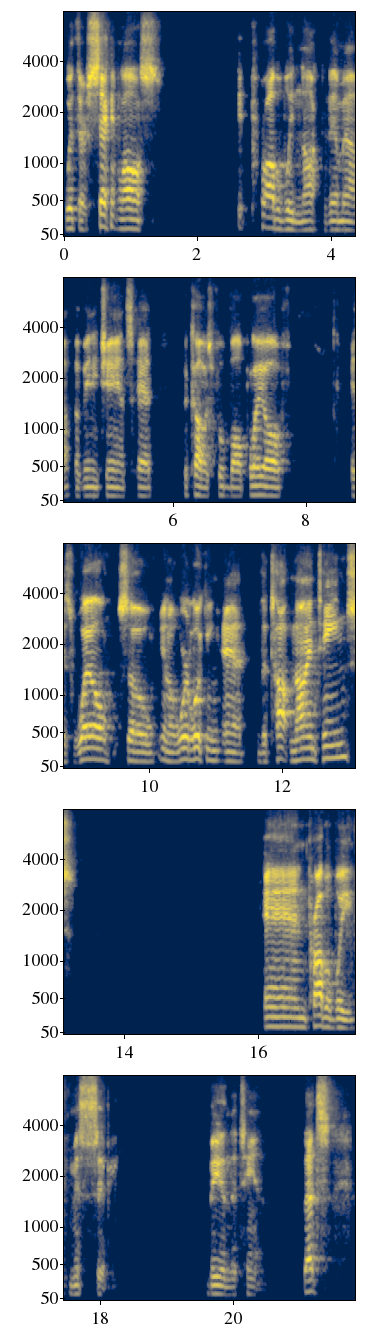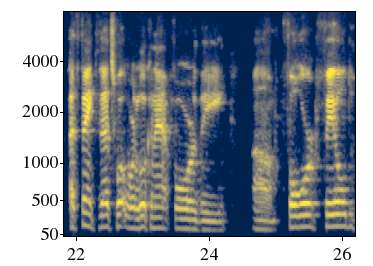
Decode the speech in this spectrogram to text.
with their second loss, it probably knocked them out of any chance at the college football playoff as well. So, you know, we're looking at the top nine teams and probably Mississippi being the 10. That's, I think that's what we're looking at for the um, four field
